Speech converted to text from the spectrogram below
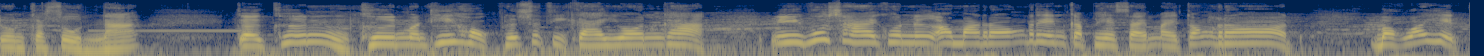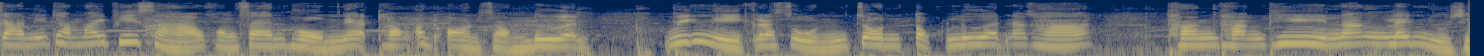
โดนกระสุนนะ เกิดขึ้นคืนวันที่ 6 พฤศจิกายนค่ะ มีผู้ชายคนหนึงเอามาร้องเรียนกับเพจสายใหม่ต้องรอด บอกว่าเหตุการณ์นี้ทำให้พี่สาวของแฟนผมเนี่ยท้องอ่อนๆ 2 เดือน วิ่งหนีกระสุนจนตกเลือดนะคะ ทั้งทั้งที่นั่งเล่นอยู่เฉ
